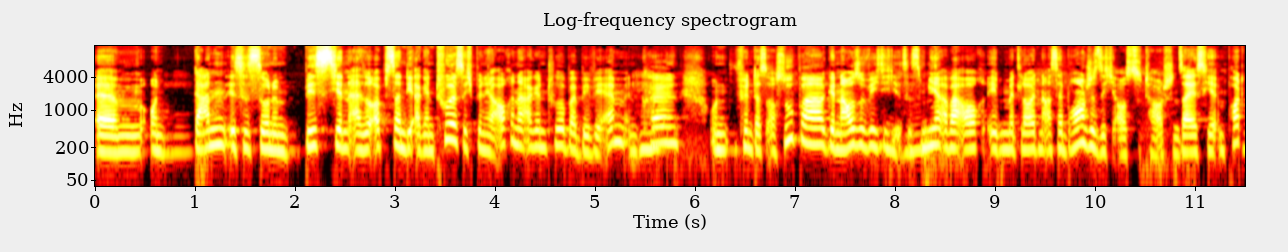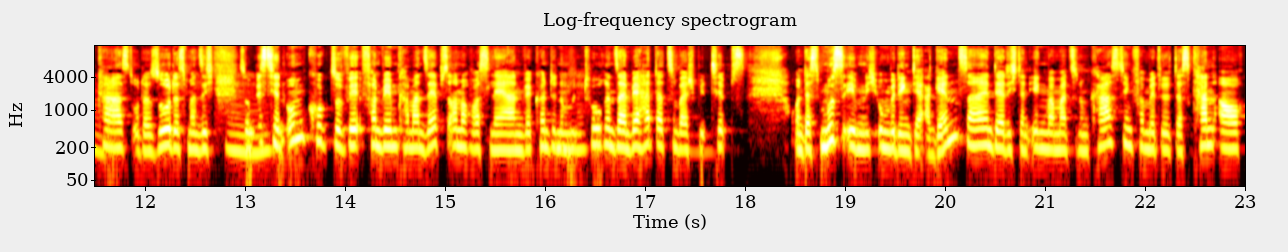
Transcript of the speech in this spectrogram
Ja. Ähm, und mhm. dann ist es so ein bisschen, also ob es dann die Agentur ist, ich bin ja auch in der Agentur bei BWM in mhm. Köln und finde das auch super. Genauso wichtig mhm. ist es mhm. mir aber auch eben mit Leuten aus der Branche sich auszutauschen, sei es hier im Podcast mhm. oder so, dass man sich so ein mhm. bisschen umguckt, so von wem kann man selbst auch noch was lernen? Wer könnte eine mhm. Mentorin sein? Wer hat da zum Beispiel Tipps? Und das muss eben nicht unbedingt der Agent sein, der dich dann irgendwann mal zu einem Casting vermittelt. Das kann auch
